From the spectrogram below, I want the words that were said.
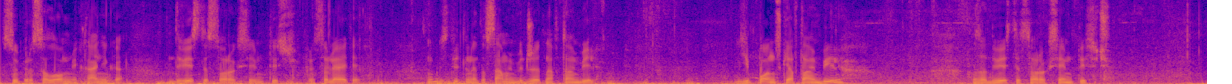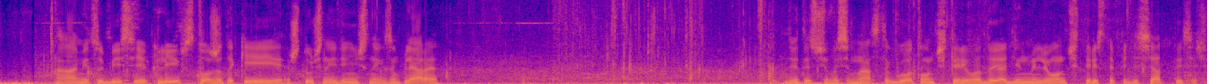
Суперсалон, механика. 247 тысяч. Представляете? Ну, действительно, это самый бюджетный автомобиль. Японский автомобиль за 247 тысяч. А, Mitsubishi Eclipse, тоже такие штучные единичные экземпляры. 2018 год, он 4 ВД, 1 миллион 450 тысяч.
